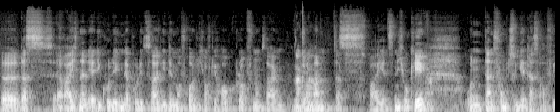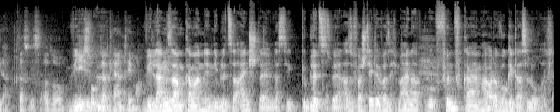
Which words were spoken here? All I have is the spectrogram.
okay. äh, das erreichen dann eher die Kollegen der Polizei, die dem mal freundlich auf die Haube klopfen und sagen, lieber Mann, das war jetzt nicht okay. Ja. Und dann funktioniert das auch wieder. Das ist also wie, nicht so unser äh, Kernthema. Wie langsam kann man denn die Blitze einstellen, dass die geblitzt werden? Also versteht ihr, was ich meine? 5 km/h oder wo geht das los?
